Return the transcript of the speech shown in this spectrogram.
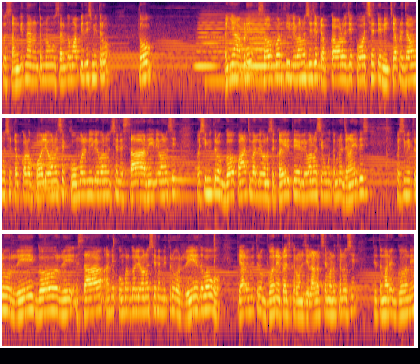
તો સંગીતના તમને હું સરગમ આપી દઈશ મિત્રો. તો અહીંયા આપણે સ પરથી લેવાનો છે જે ટપકાવાળો જે પ છે તે નીચે આપણે જવાનું છે. ટપકાવાળો પ લેવાનો છે, કોમલની લેવાનો છે અને સા, રે લેવાનો છે. પછી મિત્રો ગ પાંચ વાર લેવાનો છે. કઈ રીતે લેવાનો છે હું તમને જણાવી દઈશ. પછી મિત્રો રે, ગ, રે, સા અને કોમલ ગ લેવાનો છે. અને મિત્રો રે દબાવો. ત્યારે મિત્રો ગ ને ટચ કરવાનો જે લાલ અક્ષરમાં લખેલો છે, તે તમારે ગ ને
